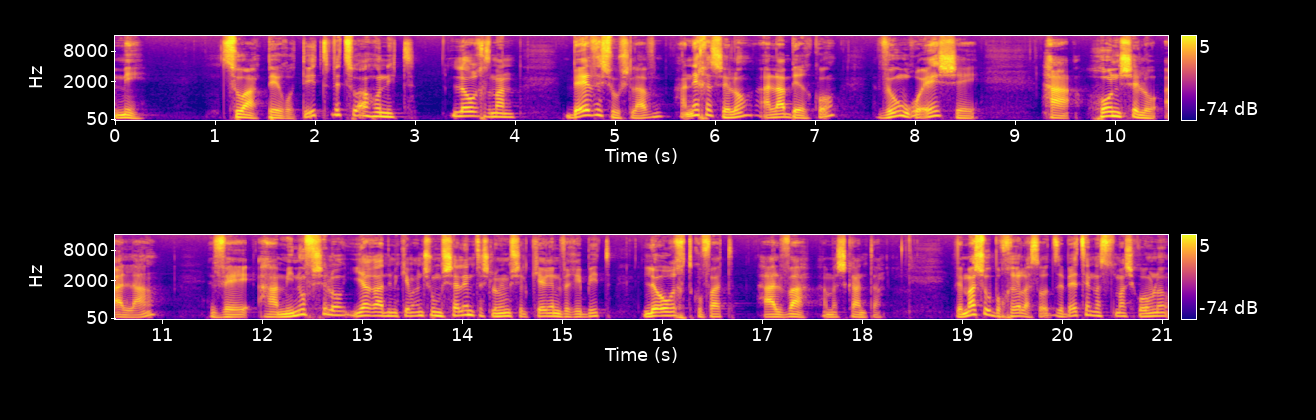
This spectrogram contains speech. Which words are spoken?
מתשואה פירותית ותשואה הונית, לאורך זמן. באיזשהו שלב, הנכס שלו עלה בערכו, והוא רואה שההון שלו עלה, והמינוף שלו ירד מכיוון שהוא משלם תשלומים של קרן וריבית לאורך תקופת ההלוואה, המשכנתה. ומה שהוא בוחר לעשות זה בעצם לעשות מה שקוראים, לו,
